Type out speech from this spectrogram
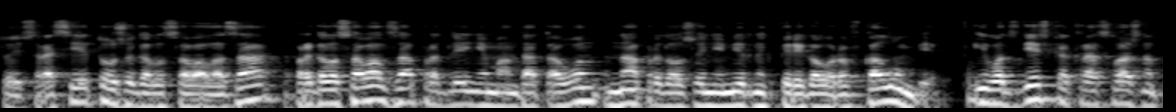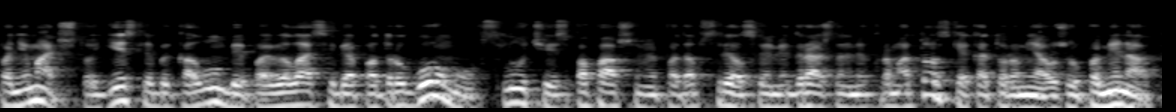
то есть Россия тоже голосовала за, проголосовал за продление мандата ООН на продолжение мирных переговоров в Колумбии. И вот здесь как раз важно понимать, что если бы Колумбия повела себя по-другому в случае с попавшими под обстрел своими гражданами в Краматорске, о котором я уже упоминал,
